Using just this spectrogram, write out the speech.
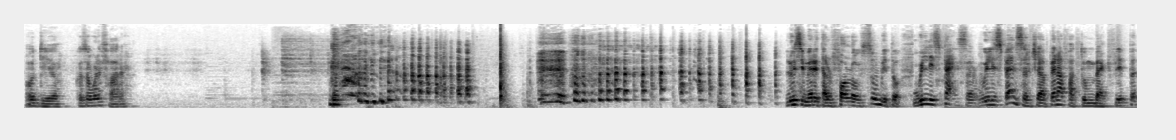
Oddio, cosa vuole fare? Lui si merita il follow subito Willy Spencer Willy Spencer ci ha appena fatto un backflip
